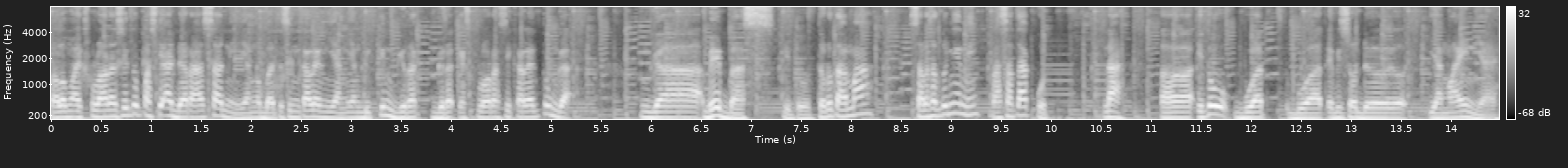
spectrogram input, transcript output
kalau mau eksplorasi itu pasti ada rasa nih yang ngebatasin kalian yang yang bikin gerak-gerak eksplorasi kalian tuh nggak nggak bebas gitu. Terutama salah satunya nih rasa takut. Nah uh, itu buat buat episode yang lain ya.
